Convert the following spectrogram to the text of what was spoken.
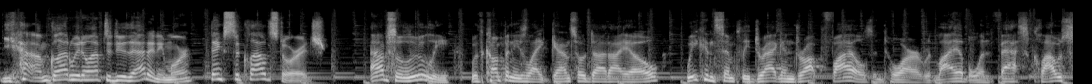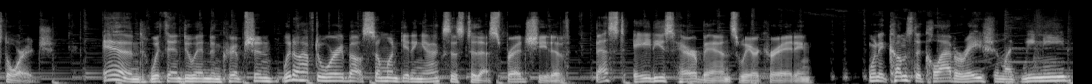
Yeah, I'm glad we don't have to do that anymore, thanks to cloud storage. Absolutely. With companies like Ganso.io, we can simply drag and drop files into our reliable and fast cloud storage. And with end to end encryption, we don't have to worry about someone getting access to that spreadsheet of best 80s hairbands we are creating. When it comes to collaboration like we need,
